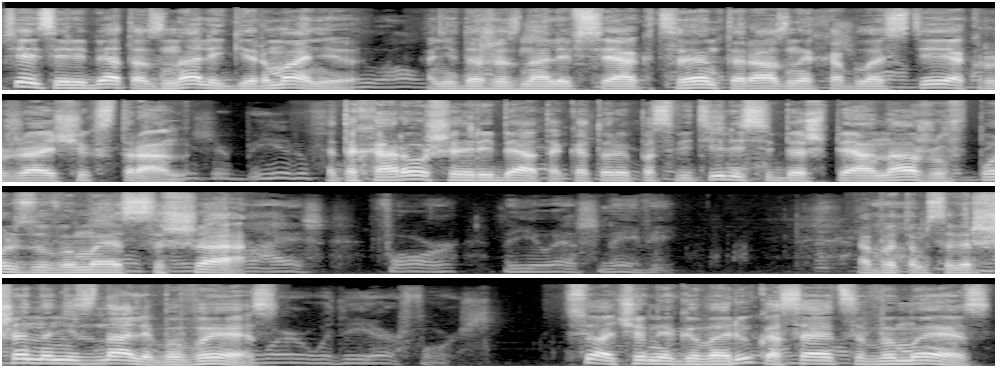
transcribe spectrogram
Все эти ребята знали Германию. Они даже знали все акценты разных областей окружающих стран. Это хорошие ребята, которые посвятили себя шпионажу в пользу ВМС США. Об этом совершенно не знали ВВС. Все, о чем я говорю, касается ВМС.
